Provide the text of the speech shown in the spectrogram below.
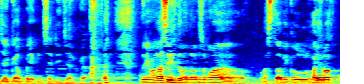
jaga apa yang bisa dijaga. Terima kasih teman-teman semua. Wastabikul khairat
